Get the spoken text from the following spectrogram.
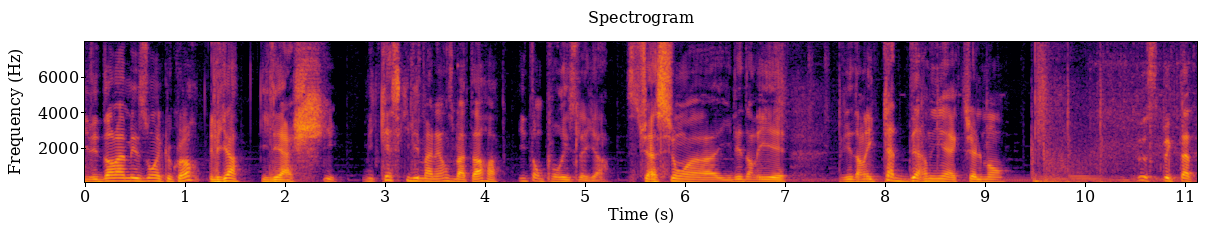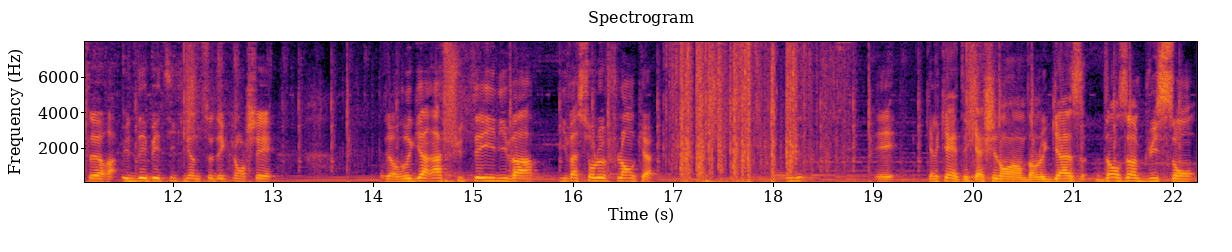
Il est dans la maison avec le couleur. Les gars, il est à chier. Mais qu'est-ce qu'il est malin, ce bâtard? Il temporise, les gars. Situation, euh, il est dans les. Il est dans les 4 derniers actuellement. Deux spectateurs, une des bêtises qui vient de se déclencher. D'un regard affûté, il y va. Il va sur le flanc. Et quelqu'un était caché dans, le gaz, dans un buisson.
